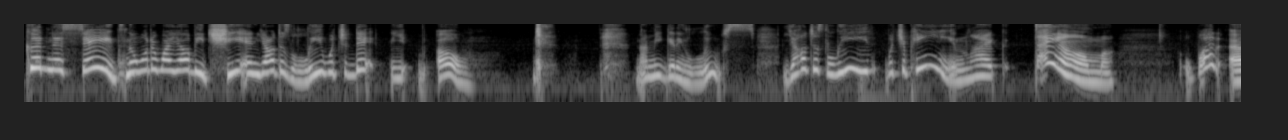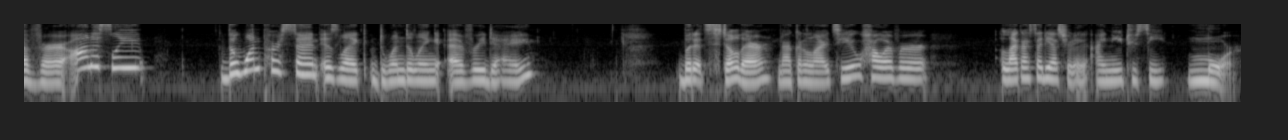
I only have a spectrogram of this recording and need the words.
Goodness sakes, no wonder why y'all be cheating. Y'all just lead with your dick. Oh, not me getting loose. Y'all just lead with your peen. Like, damn. Whatever. Honestly, the 1% is like dwindling every day, but it's still there. Not gonna lie to you. However, like I said yesterday, I need to see more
